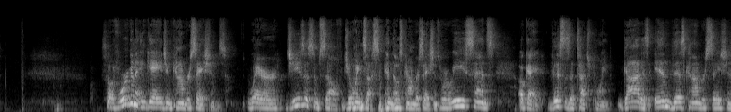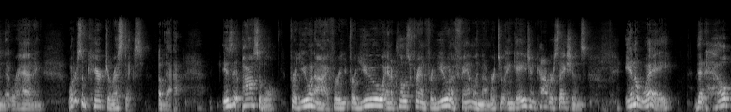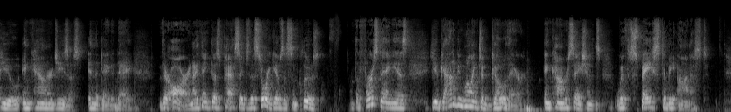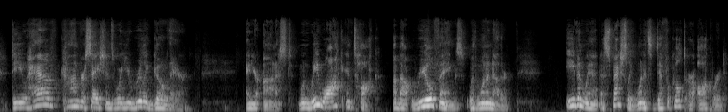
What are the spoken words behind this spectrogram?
So, if we're going to engage in conversations where Jesus himself joins us in those conversations, where we sense okay, this is a touch point. God is in this conversation that we're having. What are some characteristics of that? Is it possible for you and I, for you, for you and a close friend, for you and a family member to engage in conversations in a way that help you encounter Jesus in the day to day? There are, and I think this passage, this story gives us some clues. The first thing is you got to be willing to go there in conversations with space to be honest? Do you have conversations where you really go there and you're honest? When we walk and talk about real things with one another, even when, especially when it's difficult or awkward,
